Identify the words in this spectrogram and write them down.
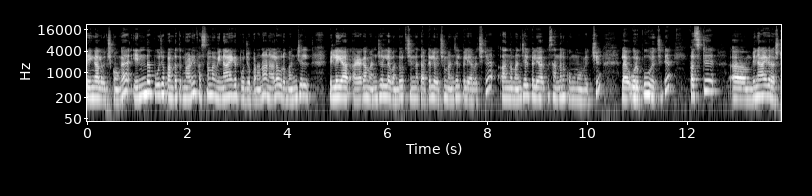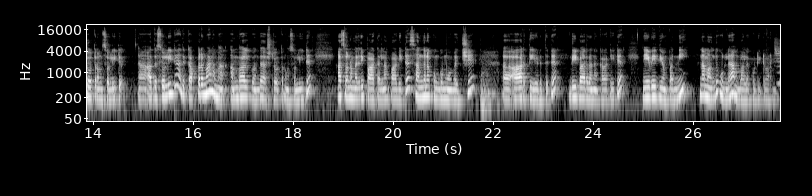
தேங்காயில் வச்சுக்கோங்க. எந்த பூஜை பண்ணுறதுக்கு முன்னாடி ஃபஸ்ட் நம்ம விநாயகர் பூஜை பண்ணணும். அதனால் ஒரு மஞ்சள் பிள்ளையார் அழகாக மஞ்சளில் வந்து ஒரு சின்ன தட்டில் வச்சு மஞ்சள் பிள்ளையார் வச்சுட்டு அந்த மஞ்சள் பிள்ளையாருக்கு சந்தன குங்குமம் வச்சு இல்லை ஒரு பூ வச்சுட்டு ஃபஸ்ட்டு விநாயகர் அஷ்டோத்திரம் சொல்லிவிட்டு அதை சொல்லிவிட்டு அதுக்கப்புறமா நம்ம அம்பாளுக்கு வந்து அஷ்டோத்திரம் சொல்லிவிட்டு நான் சொன்ன மாதிரி பாட்டெல்லாம் பாடிட்டு சந்தன குங்குமம் வச்சு ஆரத்தி எடுத்துட்டு தீபாரதனை காட்டிட்டு நைவேத்தியம் பண்ணி நம்ம வந்து உள்ளே அம்பாளை கூட்டிகிட்டு வரணும்.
